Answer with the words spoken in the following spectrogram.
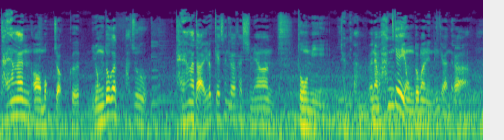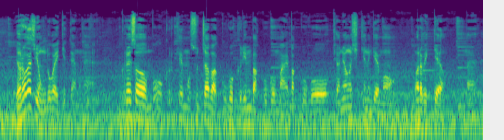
다양한 어, 목적 그 용도가 아주 다양하다 이렇게 생각하시면 도움이 됩니다. 왜냐하면 한 개의 용도만 있는 게 아니라 여러 가지 용도가 있기 때문에 그래서 뭐 그렇게 뭐 숫자 바꾸고 그림 바꾸고 말 바꾸고 변형을 시키는 게뭐 what a big deal. 네.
